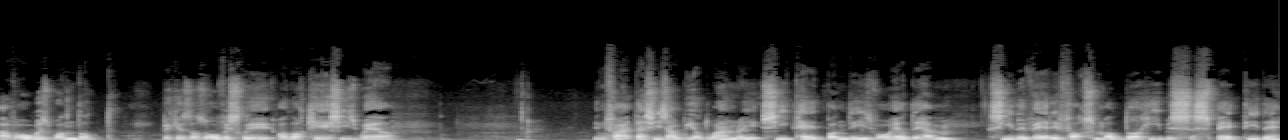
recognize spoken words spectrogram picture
I've always wondered because there's obviously other cases where in fact, this is a weird one, right? See Ted Bundy, you've all heard of him. See the very first murder he was suspected of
